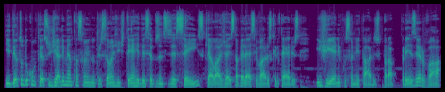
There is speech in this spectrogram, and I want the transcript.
E dentro do contexto de alimentação e nutrição, a gente tem a RDC 216, que ela já estabelece vários critérios higiênicos sanitários para preservar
